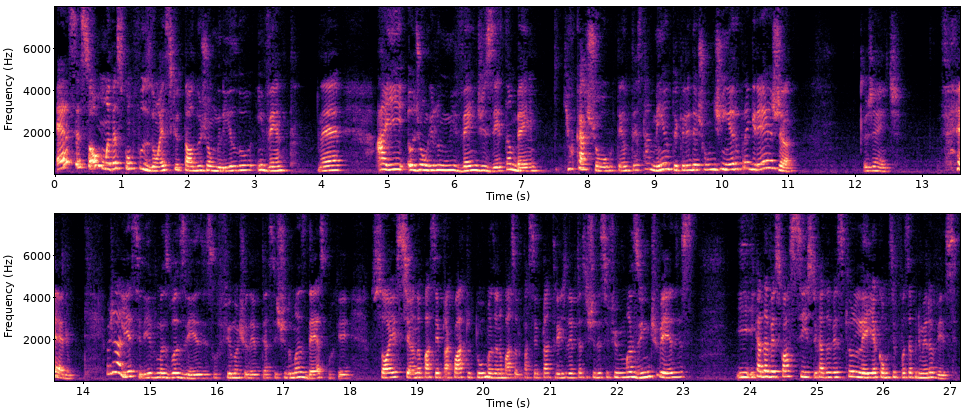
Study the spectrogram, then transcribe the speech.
essa é só uma das confusões que o tal do João Grilo inventa, né? Aí o João Grilo me vem dizer também que o cachorro tem um testamento e que ele deixou um dinheiro para a igreja. Gente, sério. Eu já li esse livro umas duas vezes, o filme acho que eu devo ter assistido umas dez, porque só esse ano eu passei para quatro turmas, ano passado eu passei para três, eu devo ter assistido esse filme umas 20 vezes. E, e, cada vez que eu assisto, e cada vez que eu leio, é como se fosse a primeira vez.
